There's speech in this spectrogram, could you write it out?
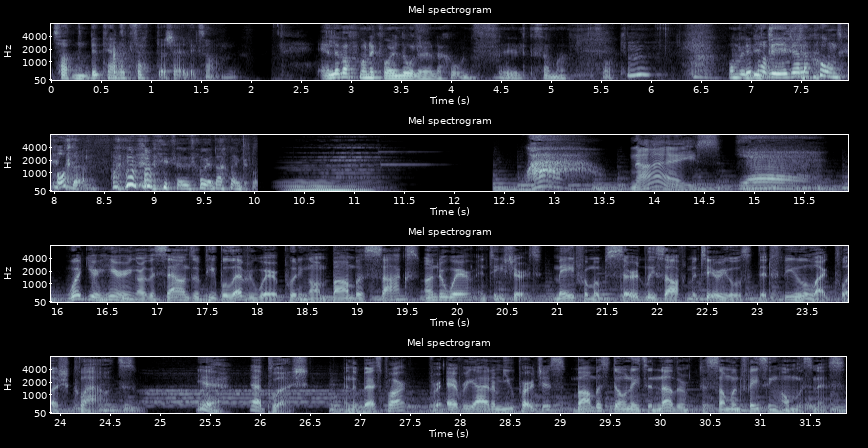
Så att beteendet sätter sig liksom. Eller varför man är kvar i en dålig relation. Det är ju lite samma sak. Om vi Det tar byter. vi i relationspodden. det tar vi en annan gång. Nice. Yeah. What you're hearing are the sounds of people everywhere putting on Bombas socks, underwear, and t-shirts made from absurdly soft materials that feel like plush clouds. Yeah, that plush. And the best part? For every item you purchase, Bombas donates another to someone facing homelessness.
